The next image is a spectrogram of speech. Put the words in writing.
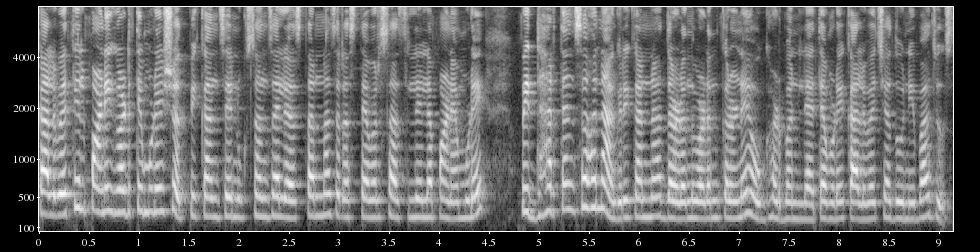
कालव्यातील पाणी गळतीमुळे शेतपिकांचे नुकसान झाले असतानाच रस्त्यावर साचलेल्या पाण्यामुळे विद्यार्थ्यांसह नागरिकांना दळणवळण करणे अवघड बनले. आहे त्यामुळे कालव्याच्या दोन्ही बाजूस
